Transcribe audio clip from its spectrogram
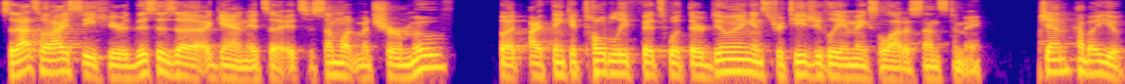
So that's what I see here. This is a again, it's a it's a somewhat mature move, but I think it totally fits what they're doing, and strategically, it makes a lot of sense to me. Jen, how about you?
